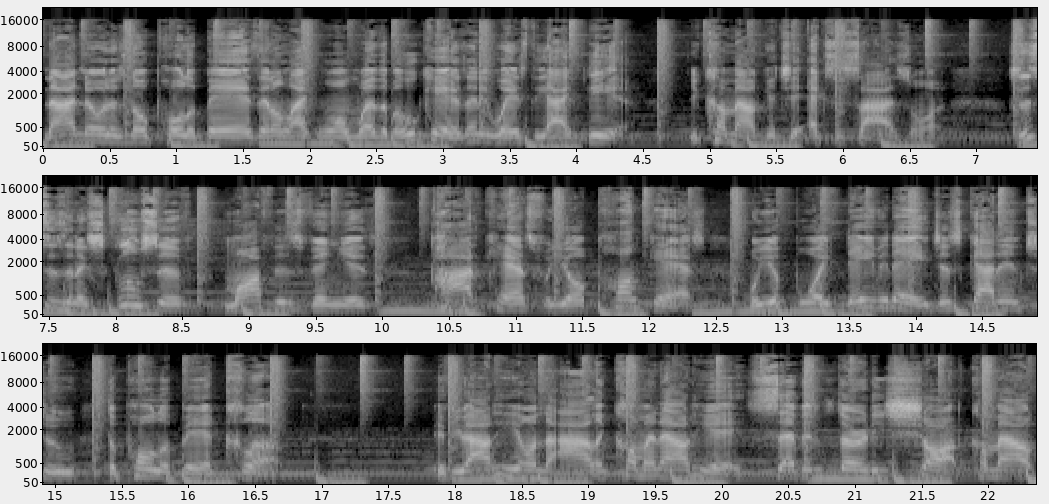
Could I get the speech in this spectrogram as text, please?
Now I know there's no polar bears, they don't like warm weather, but who cares? Anyway, it's the idea. You come out, get your exercise on. So this is an exclusive Martha's Vineyard podcast for your punk ass, where your boy David A just got into the Polar Bear Club. If you're out here on the island, coming out here 7:30 sharp, come out,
